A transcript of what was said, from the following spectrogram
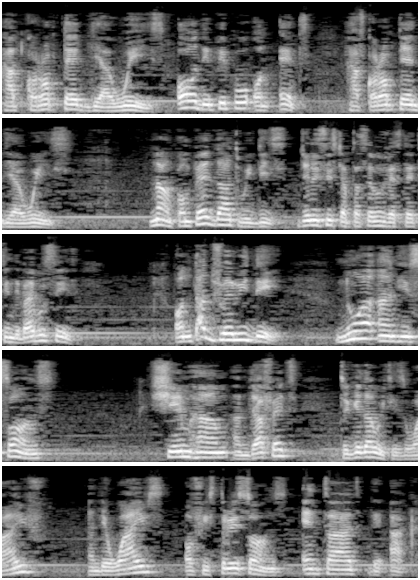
had corrupted their ways. All the people on earth have corrupted their ways. Now, compare that with this. Genesis chapter 7, verse 13. The Bible says, On that very day, Noah and his sons, Shem, Ham, and Japheth, together with his wife and the wives of his three sons, entered the ark.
